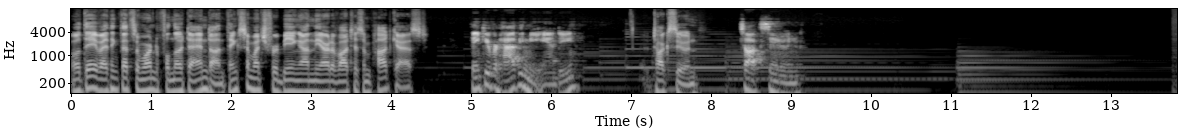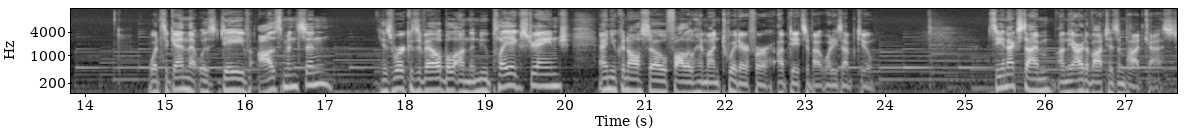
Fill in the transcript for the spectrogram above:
Well, Dave, I think that's a wonderful note to end on. Thanks so much for being on the Art of Autism podcast. Thank you for having me, Andy. Talk soon. Talk soon. Once again, that was Dave Osmundsen. His work is available on the New Play Exchange, and you can also follow him on Twitter for updates about what he's up to. See you next time on the Art of Autism podcast.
